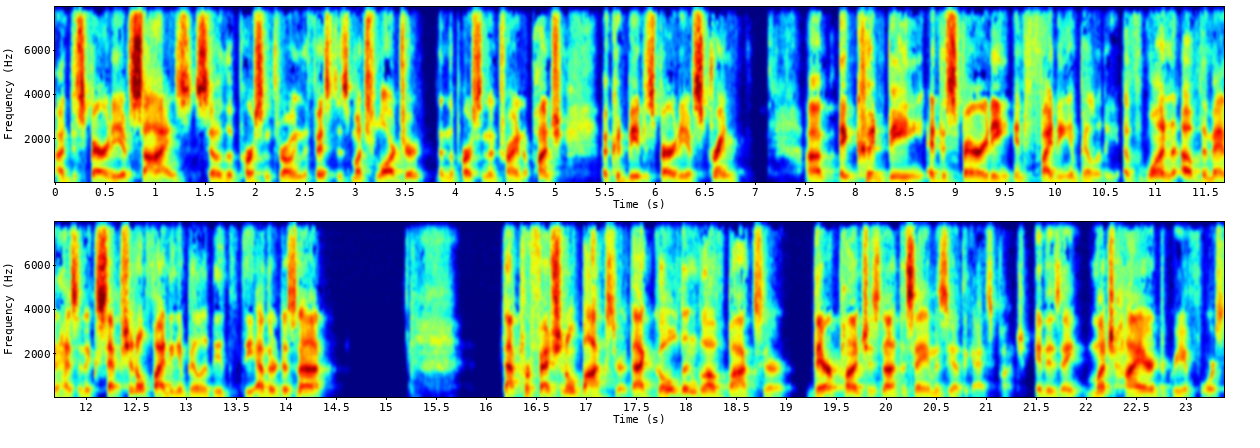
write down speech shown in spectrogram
a, disparity of size. So the person throwing the fist is much larger than the person they're trying to punch. It could be a disparity of strength. Um, it could be a disparity in fighting ability. If one of the men has an exceptional fighting ability that the other does not, that professional boxer, that golden glove boxer, their punch is not the same as the other guy's punch. It is a much higher degree of force,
